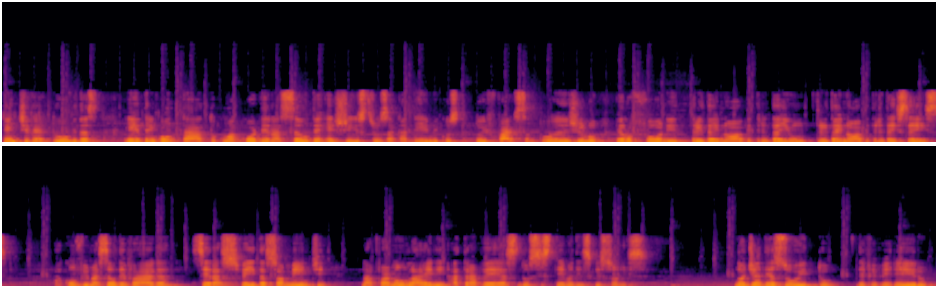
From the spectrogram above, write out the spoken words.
Quem tiver dúvidas, entre em contato com a Coordenação de Registros Acadêmicos do IFAR Santo Ângelo pelo fone 3931 3936. A confirmação de vaga será feita somente na forma online através do sistema de inscrições. No dia 18 de fevereiro,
